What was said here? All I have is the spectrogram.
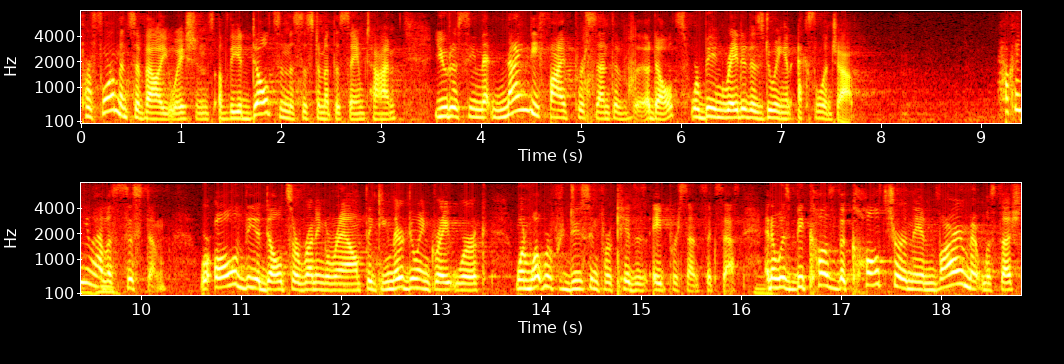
performance evaluations of the adults in the system at the same time, you'd have seen that 95% of the adults were being rated as doing an excellent job. How can you have a system where all of the adults are running around thinking they're doing great work, when what we're producing for kids is 8% success. Mm-hmm. And it was because the culture and the environment was such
